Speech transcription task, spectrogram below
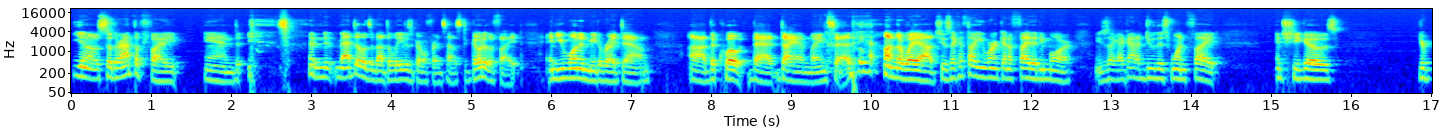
You know, so they're at the fight, and Matt Dillon's about to leave his girlfriend's house to go to the fight. And you wanted me to write down uh, the quote that Diane Lane said Yeah. on the way out. She's like, I thought you weren't going to fight anymore. And he's like, I got to do this one fight. And she goes, You're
